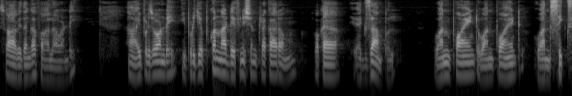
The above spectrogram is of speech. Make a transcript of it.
సో ఆ విధంగా ఫాలో అవ్వండి. ఇప్పుడు చూడండి. ఇప్పుడు చెప్పుకున్న డెఫినేషన్ ప్రకారం ఒక example one point one point one six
